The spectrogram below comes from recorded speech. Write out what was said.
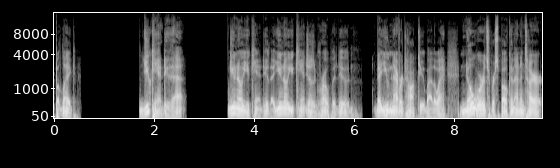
but like you can't do that. You know you can't do that. You know you can't just grope a dude that you've never talked to. By the way, no words were spoken that entire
